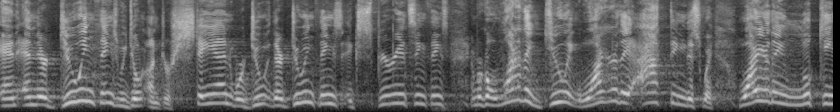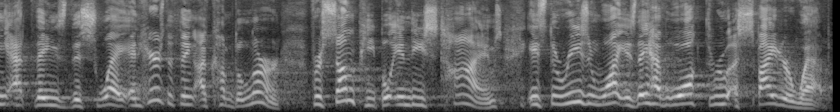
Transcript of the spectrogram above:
and, and they're doing things we don't understand. We're do, they're doing things, experiencing things, and we're going, what are they doing? Why are they acting this way? Why are they looking at things this way? And here's the thing I've come to learn. For some people in these times, it's the reason why is they have walked through a spider web.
